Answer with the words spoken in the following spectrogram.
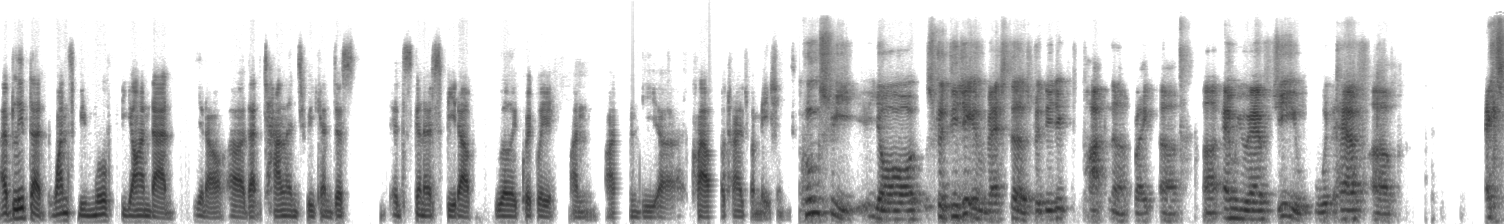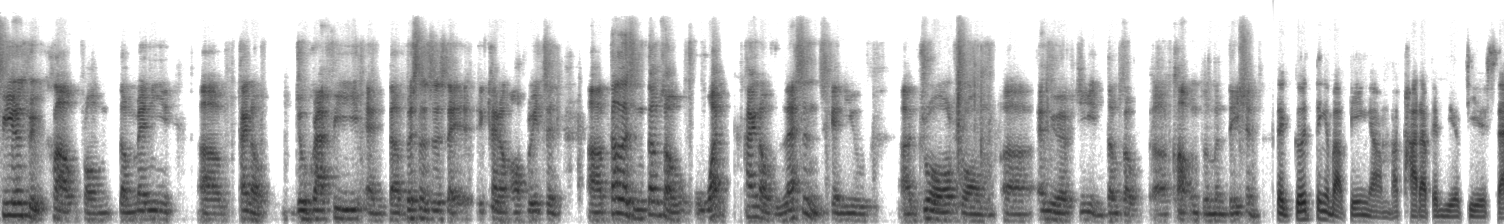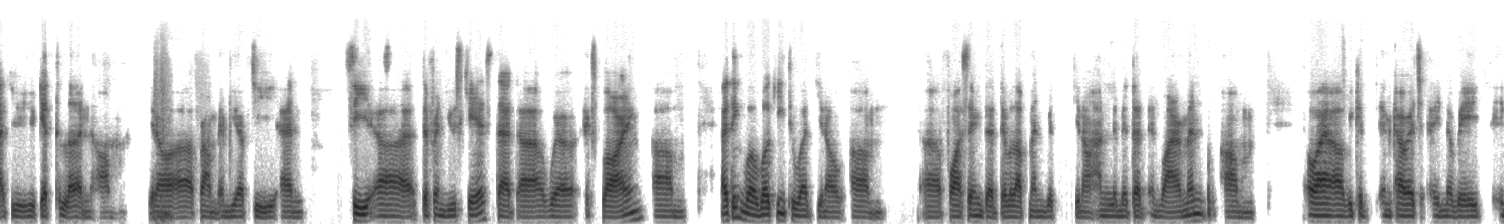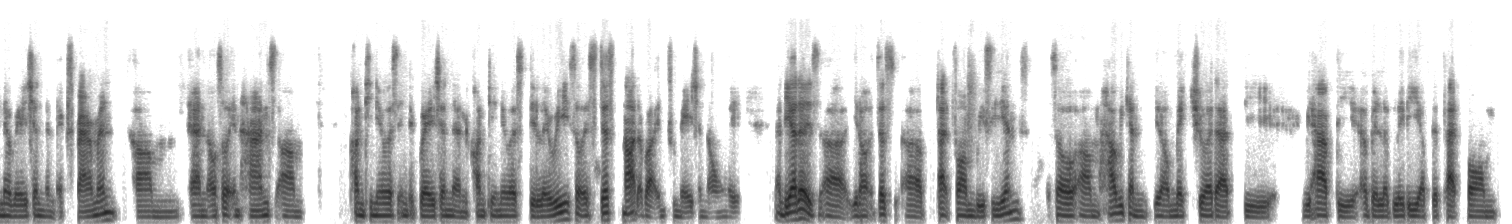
I believe that once we move beyond that, you know, uh, that challenge, we can just it's gonna speed up really quickly on on the uh, cloud transformations. Krungsri, your strategic investor, strategic partner, right? Uh, uh, MUFG would have uh, experience with cloud from the many uh, kind of geography and the businesses that it kind of operates in. Uh, tell us in terms of what kind of lessons can you uh, draw from uh, MUFG in terms of uh, cloud implementation? The good thing about being um, a part of MUFG is that you, you get to learn, um, you know, uh, from MUFG and see uh, different use case that we're exploring. Um, I think we're working toward, you know, um, uh, forcing the development with, you know, unlimited environment. Um, or uh, we could encourage innovate, innovation and experiment um, and also enhance um, continuous integration and continuous delivery. So it's just not about information only. And the other is, uh, you know, just uh, platform resilience. So um, how we can, you know, make sure that the we have the availability of the platform,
